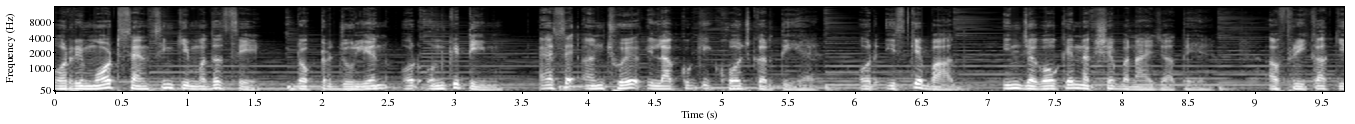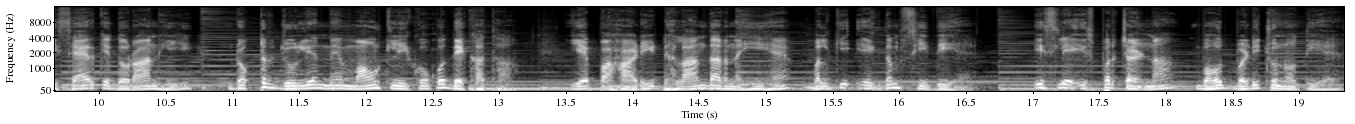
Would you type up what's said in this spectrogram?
और रिमोट सेंसिंग की मदद से डॉक्टर जूलियन और उनकी टीम ऐसे अनछुए इलाकों की खोज करती है और इसके बाद इन जगहों के नक्शे बनाए जाते हैं। अफ्रीका की सैर के दौरान ही डॉक्टर जूलियन ने माउंट लीको को देखा था। ये पहाड़ी ढलानदार नहीं है, बल्कि एकदम सीधी है। इसलिए इस पर चढ़ना बहुत बड़ी चुनौती है।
